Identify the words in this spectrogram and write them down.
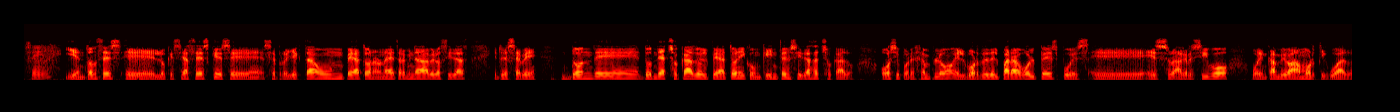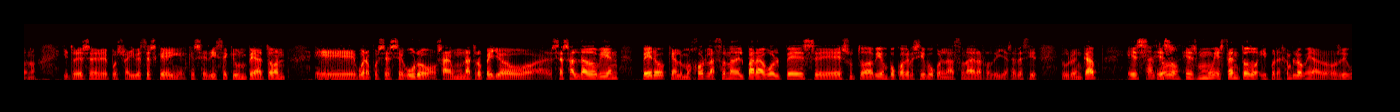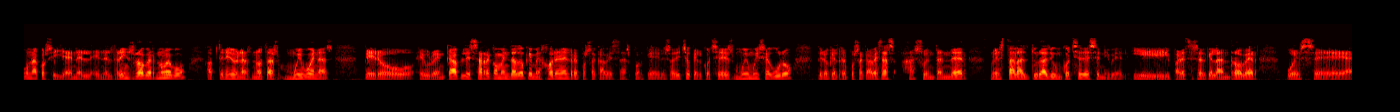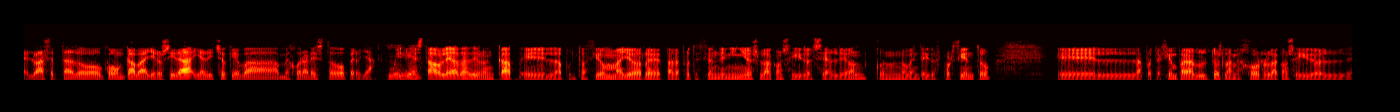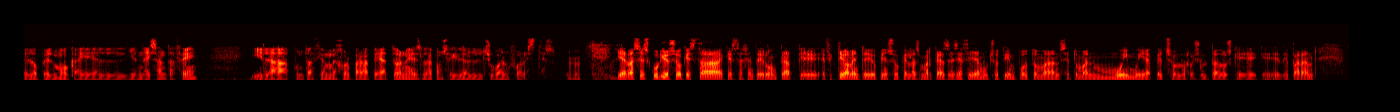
y entonces eh, lo que se hace es que se, se proyecta un peatón a una determinada velocidad y entonces se ve dónde, dónde ha chocado el peatón y con qué intensidad ha chocado. O si, por ejemplo, el borde del paragolpes pues eh, es agresivo o en cambio ha amortiguado, ¿no? Y entonces, pues hay veces que, que, se dice que un peatón, bueno, pues es seguro, o sea, un un atropello eh, se ha saldado bien, pero que a lo mejor la zona del paragolpes eh, es todavía un poco agresivo con la zona de las rodillas. Es decir, Euroncap es, es, es, muy, está en todo. Y, por ejemplo, mira, os digo una cosilla. En el, en el Range Rover nuevo ha obtenido unas notas muy buenas, pero Euroncap les ha recomendado que mejoren el reposacabezas, porque les ha dicho que el coche es muy, muy seguro, pero que el reposacabezas, a su entender, no está a la altura de un coche de ese nivel. Y parece ser que Land Rover pues eh, lo ha aceptado con caballerosidad y ha dicho que va a mejorar esto, pero ya. En esta oleada de Euroncap, eh, la puntuación mayor eh, para protección de niños lo ha conseguido el Seat León con un 92%. la protección para adultos, la mejor la ha conseguido el, el Opel Mocha y el Hyundai Santa Fe y la puntuación mejor para peatones la ha conseguido el Subaru Forester. Y además es curioso que esta, que esta gente de Euroncap, que efectivamente yo pienso que las marcas desde hace ya mucho tiempo toman, se toman muy, muy a pecho los resultados que, que deparan,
